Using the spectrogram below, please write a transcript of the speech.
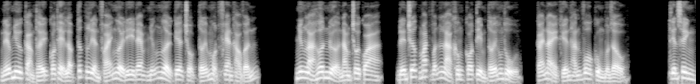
Nếu như cảm thấy có thể lập tức liền phái người đi đem những người kia trộm tới một phen khảo vấn. Nhưng là hơn nửa năm trôi qua, đến trước mắt vẫn là không có tìm tới hung thủ cái này khiến hắn vô cùng buồn rầu. Tiên sinh,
